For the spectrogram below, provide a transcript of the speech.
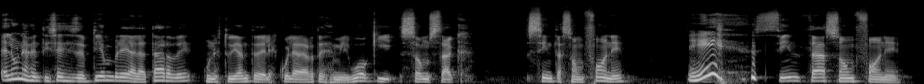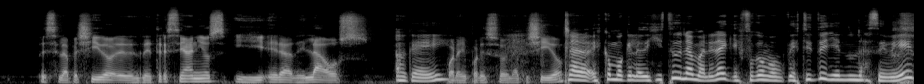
El lunes 26 de septiembre a la tarde, un estudiante de la Escuela de Artes de Milwaukee, Somsak Cinta Sonfone, ¿Eh? Cinta Sonfone es el apellido eh, de 13 años y era de Laos, Ok. por ahí por eso el apellido. Claro, es como que lo dijiste de una manera que fue como, estoy teniendo una CB.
